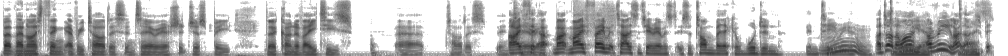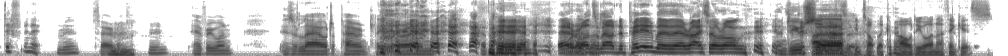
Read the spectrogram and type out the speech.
But then I think every TARDIS interior should just be the kind of 80s uh, TARDIS interior. I think uh, my my favourite TARDIS interior is, is a Tom Baker wooden interior. Mm. I don't know Oh, why. yeah. I really like that. It's a bit different, isn't it? Yeah, fair enough. Yeah. Everyone is allowed, apparently, their own opinion. Everyone's whatever. allowed an opinion, whether they're right or wrong. And you, I don't sir. think you can top the Capaldi one. I think it's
